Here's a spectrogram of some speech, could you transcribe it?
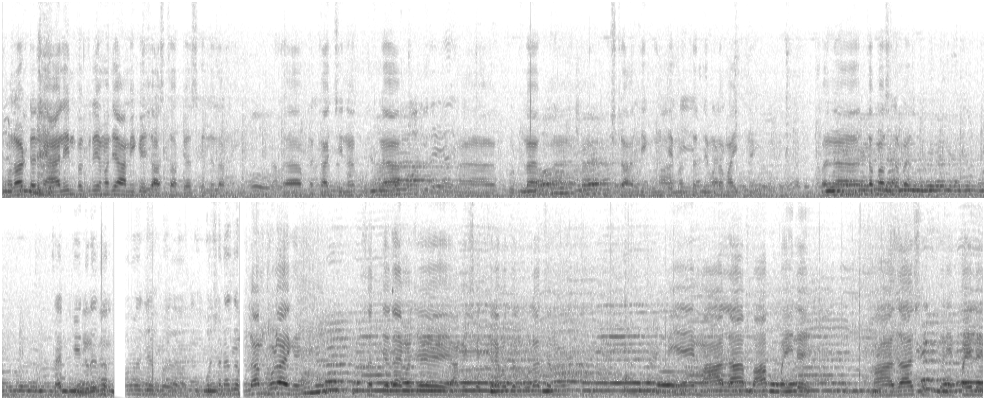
मला वाटतं न्यायालयीन प्रक्रियेमध्ये आम्ही काही जास्त अभ्यास केलेला नाही. त्या प्रकाशजीनं कुठल्या कुठला गोष्ट हाती घेऊन ते म्हणतात ते मला माहीत नाही. पण तपासलं पाहिजे. कुपोषणाचा गुलाम थोडा आहे काही. सत्यता आहे म्हणजे आम्ही शेतकऱ्याबद्दल बोलायचं ना मी मला बाप पहिले. माझा शेतकरी पहिले.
